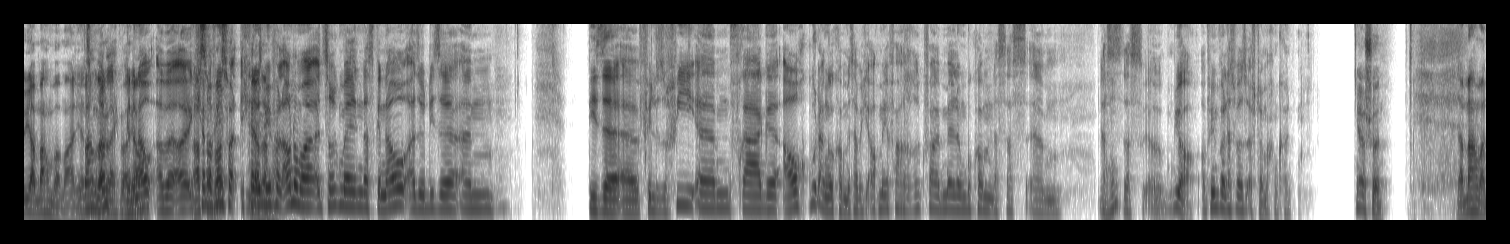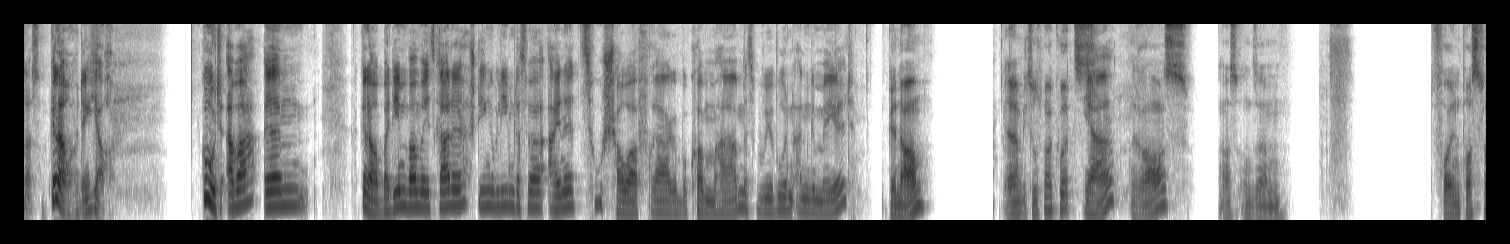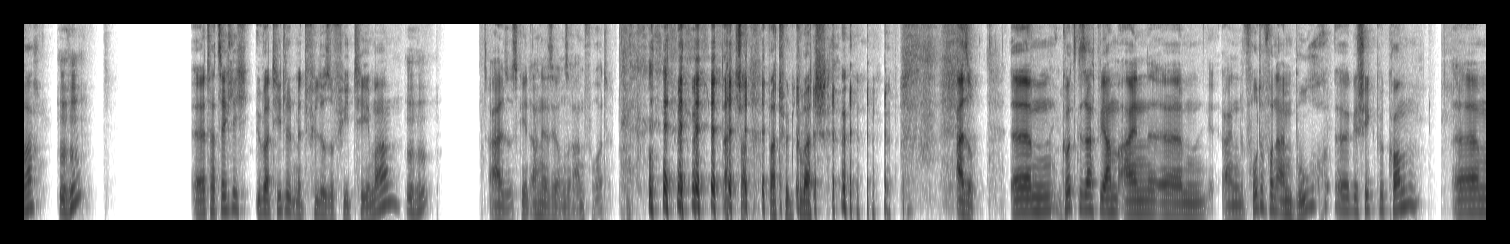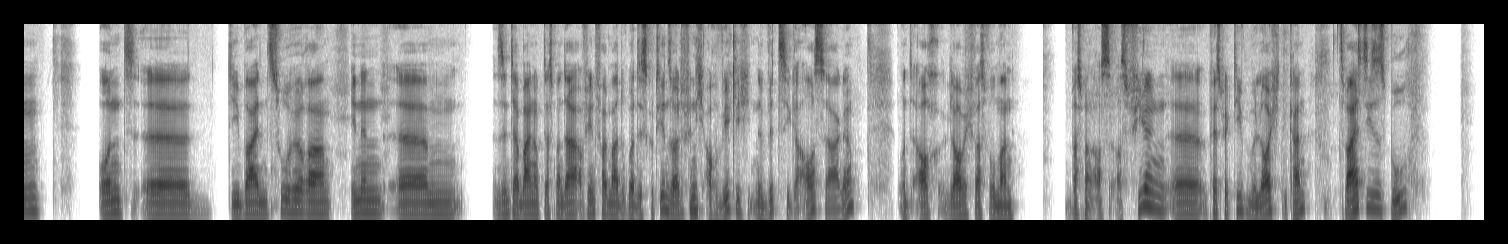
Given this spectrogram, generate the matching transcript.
ja, machen wir mal jetzt. Machen wir oder? gleich mal, genau. Aber äh, ich Hast kann auf jeden? Fall, ich Ja, kann auf sag jeden. Fall auch nochmal zurückmelden, dass genau, also diese, ähm, diese äh, Philosophie-Frage auch gut angekommen ist. Habe ich auch mehrfache Rückmeldungen bekommen, dass das, ähm, dass Mhm. das, äh, ja, auf jeden Fall, dass wir das öfter machen könnten. Ja, schön. Dann machen wir das. Genau, denke ich auch. Gut, aber ähm, genau, bei dem waren wir jetzt gerade stehen geblieben, dass wir eine Zuschauerfrage bekommen haben. Es, wir wurden angemailt. Genau. Ähm, ich suche mal kurz Ja. raus aus unserem vollen Postfach. Mhm. Äh, tatsächlich übertitelt mit Philosophie-Thema. Mhm. Also, es geht, ach, ne, das ist ja unsere Antwort. das schon, was für ein Quatsch. also, ähm, kurz gesagt, wir haben ein, ähm, ein Foto von einem Buch äh, geschickt bekommen. Ähm, und äh, die beiden ZuhörerInnen ähm, sind der Meinung, dass man da auf jeden Fall mal drüber diskutieren sollte. Finde ich auch wirklich eine witzige Aussage. Und auch, glaube ich, was, wo man was man aus, aus vielen äh, Perspektiven beleuchten kann. Zwar heißt dieses Buch,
